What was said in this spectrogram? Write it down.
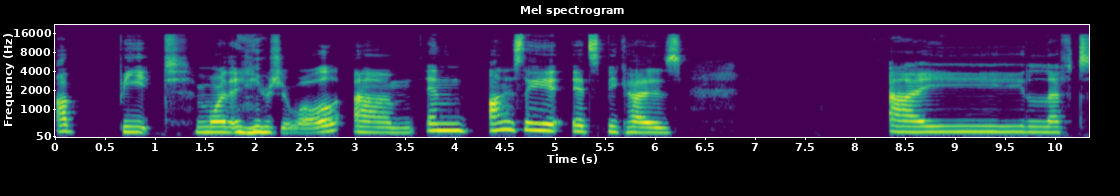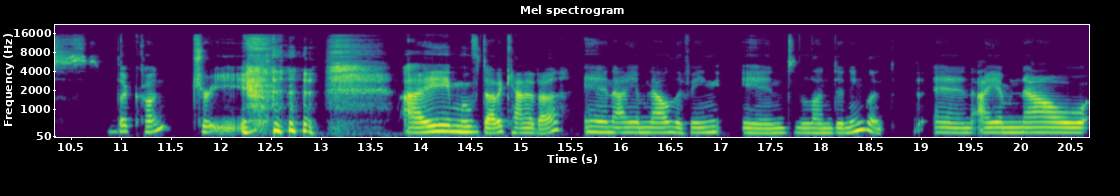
upbeat more than usual. Um and honestly, it's because I left the country. I moved out of Canada and I am now living in London, England. And I am now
